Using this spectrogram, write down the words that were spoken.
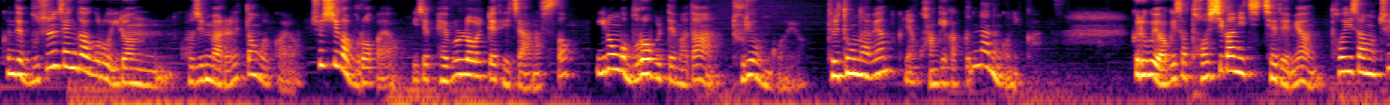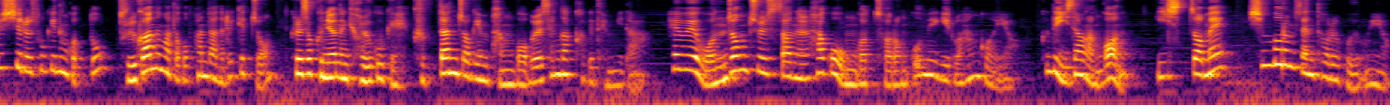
근데 무슨 생각으로 이런 거짓말을 했던 걸까요? 최 씨가 물어봐요. 이제 배불러 올 때 되지 않았어? 이런 거 물어볼 때마다 두려운 거예요. 들통나면 그냥 관계가 끝나는 거니까. 그리고 여기서 더 시간이 지체되면 더 이상 최 씨를 속이는 것도 불가능하다고 판단을 했겠죠. 그래서 그녀는 결국에 극단적인 방법을 생각하게 됩니다. 해외 원정 출산을 하고 온 것처럼 꾸미기로 한 거예요. 근데 이상한 건 이 시점에 심부름 센터를 고용해요.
